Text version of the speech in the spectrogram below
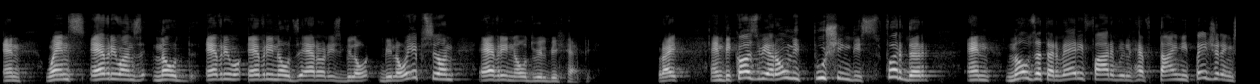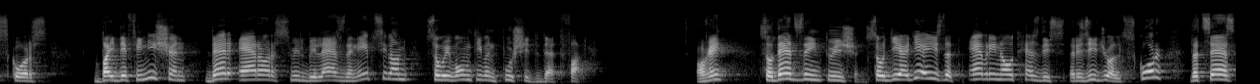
And once everyone's node, every, every node's error is below, below epsilon, every node will be happy, right? And because we are only pushing this further, and nodes that are very far will have tiny PageRank scores, by definition, their errors will be less than epsilon, so we won't even push it that far. Okay? So that's the intuition. So the idea is that every node has this residual score that says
